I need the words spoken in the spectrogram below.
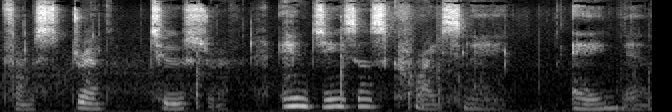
from strength to strength. In Jesus Christ's name, amen.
